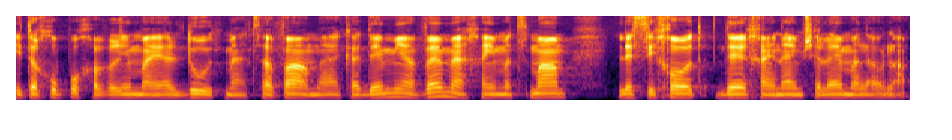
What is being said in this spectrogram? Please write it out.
התארחו פה חברים מהילדות, מהצבא, מהאקדמיה ומהחיים עצמם לשיחות דרך העיניים שלהם על העולם.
